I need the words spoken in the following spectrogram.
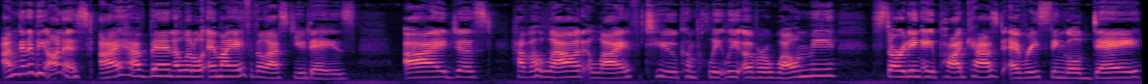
I'm gonna be honest, I have been a little MIA for the last few days. I just have allowed life to completely overwhelm me, starting a podcast every single day,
